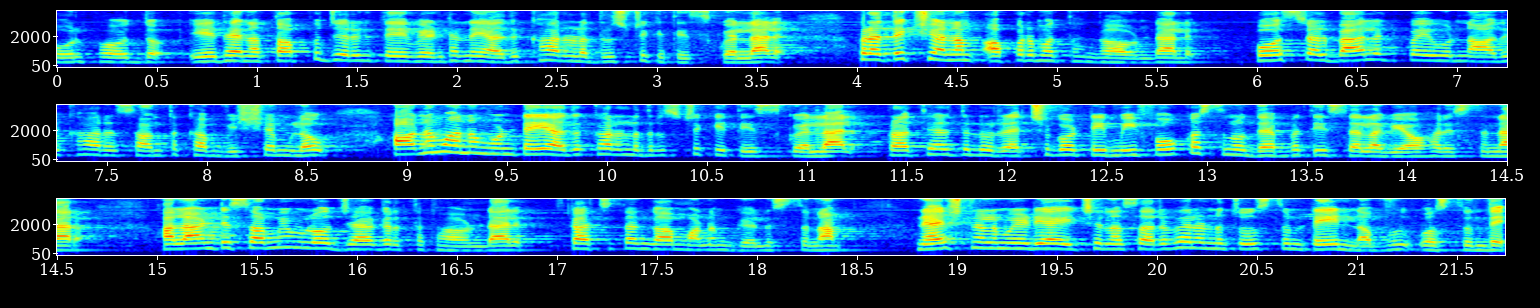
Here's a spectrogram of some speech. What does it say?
కోల్పోవద్దు. ఏదైనా తప్పు జరిగితే వెంటనే అధికారుల దృష్టికి తీసుకెళ్ళాలి. ప్రతి క్షణం అప్రమత్తంగా ఉండాలి. పోస్టల్ బ్యాలెట్ పై ఉన్న అధికార సంతకం విషయంలో అనుమానం ఉంటే అధికారుల దృష్టికి తీసుకెళ్ళాలి. ప్రత్యర్థులు రెచ్చగొట్టి మీ ఫోకస్ను దెబ్బతీసేలా వ్యవహరిస్తున్నారు. అలాంటి సమయంలో జాగ్రత్తగా ఉండాలి. ఖచ్చితంగా మనం గెలుస్తున్నాం. నేషనల్ మీడియా ఇచ్చిన సర్వేలను చూస్తుంటే నవ్వు వస్తుంది.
